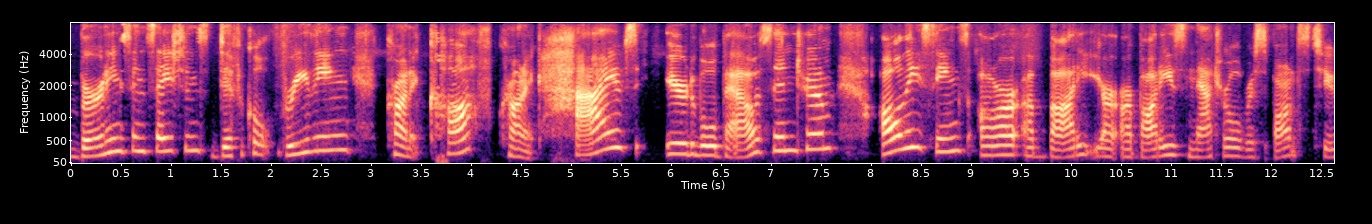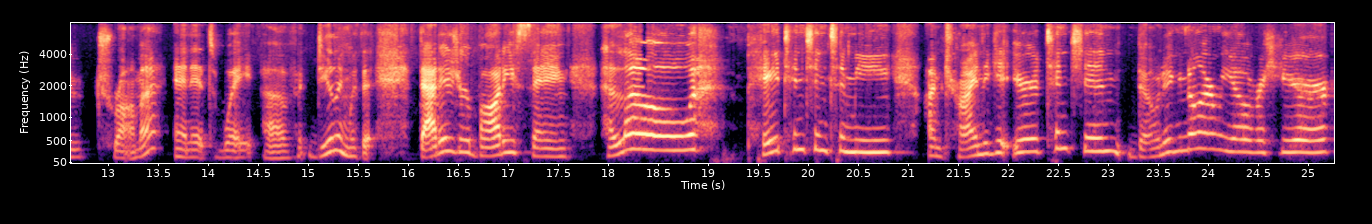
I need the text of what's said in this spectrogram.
burning sensations, difficult breathing, chronic cough, chronic hives, irritable bowel syndrome. All these things are a body, are our body's natural response to trauma and its way of dealing with it. That is your body saying, hello, pay attention to me. I'm trying to get your attention. Don't ignore me over here.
